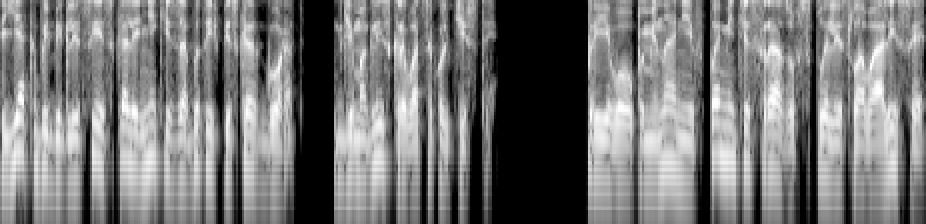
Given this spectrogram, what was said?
якобы беглецы искали некий забытый в песках город, где могли скрываться культисты. При его упоминании в памяти сразу всплыли слова Алисы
